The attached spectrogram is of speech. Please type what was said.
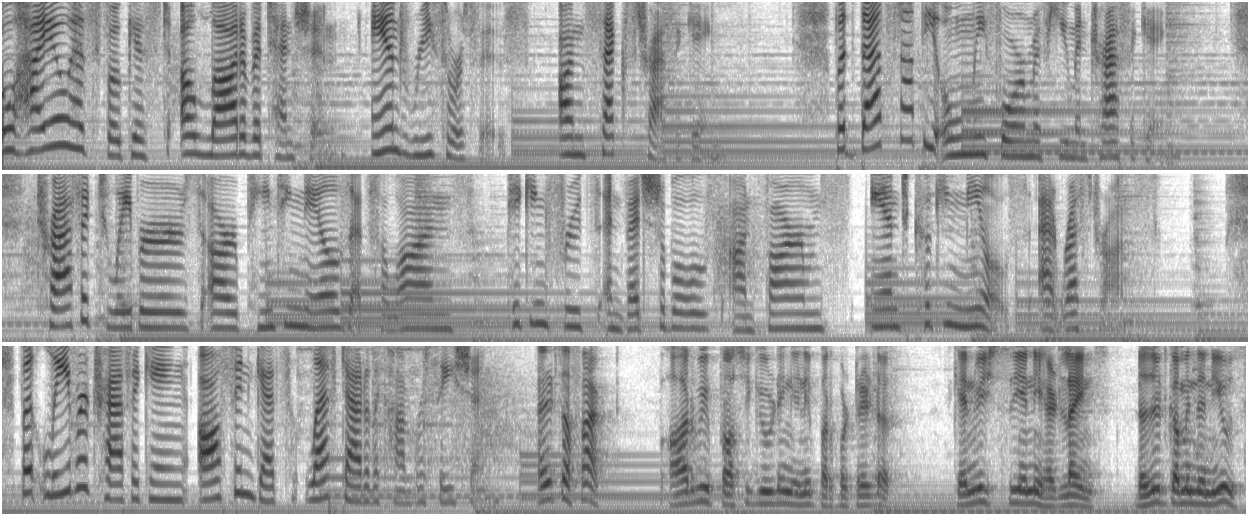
Ohio has focused a lot of attention and resources on sex trafficking but that's not the only form of human trafficking. Trafficked laborers are painting nails at salons, picking fruits and vegetables on farms, and cooking meals at restaurants. But labor trafficking often gets left out of the conversation. And it's a fact. Are we prosecuting any perpetrator? Can we see any headlines? Does it come in the news?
